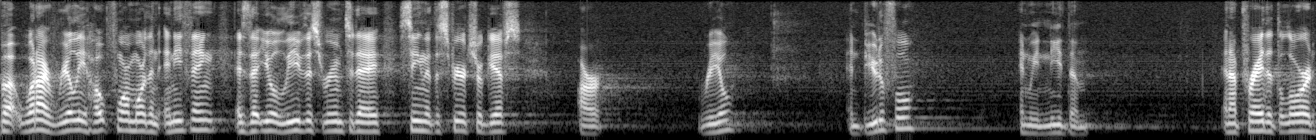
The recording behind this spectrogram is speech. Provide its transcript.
but what I really hope for more than anything is that you'll leave this room today seeing that the spiritual gifts are real and beautiful, and we need them. And I pray that the Lord,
